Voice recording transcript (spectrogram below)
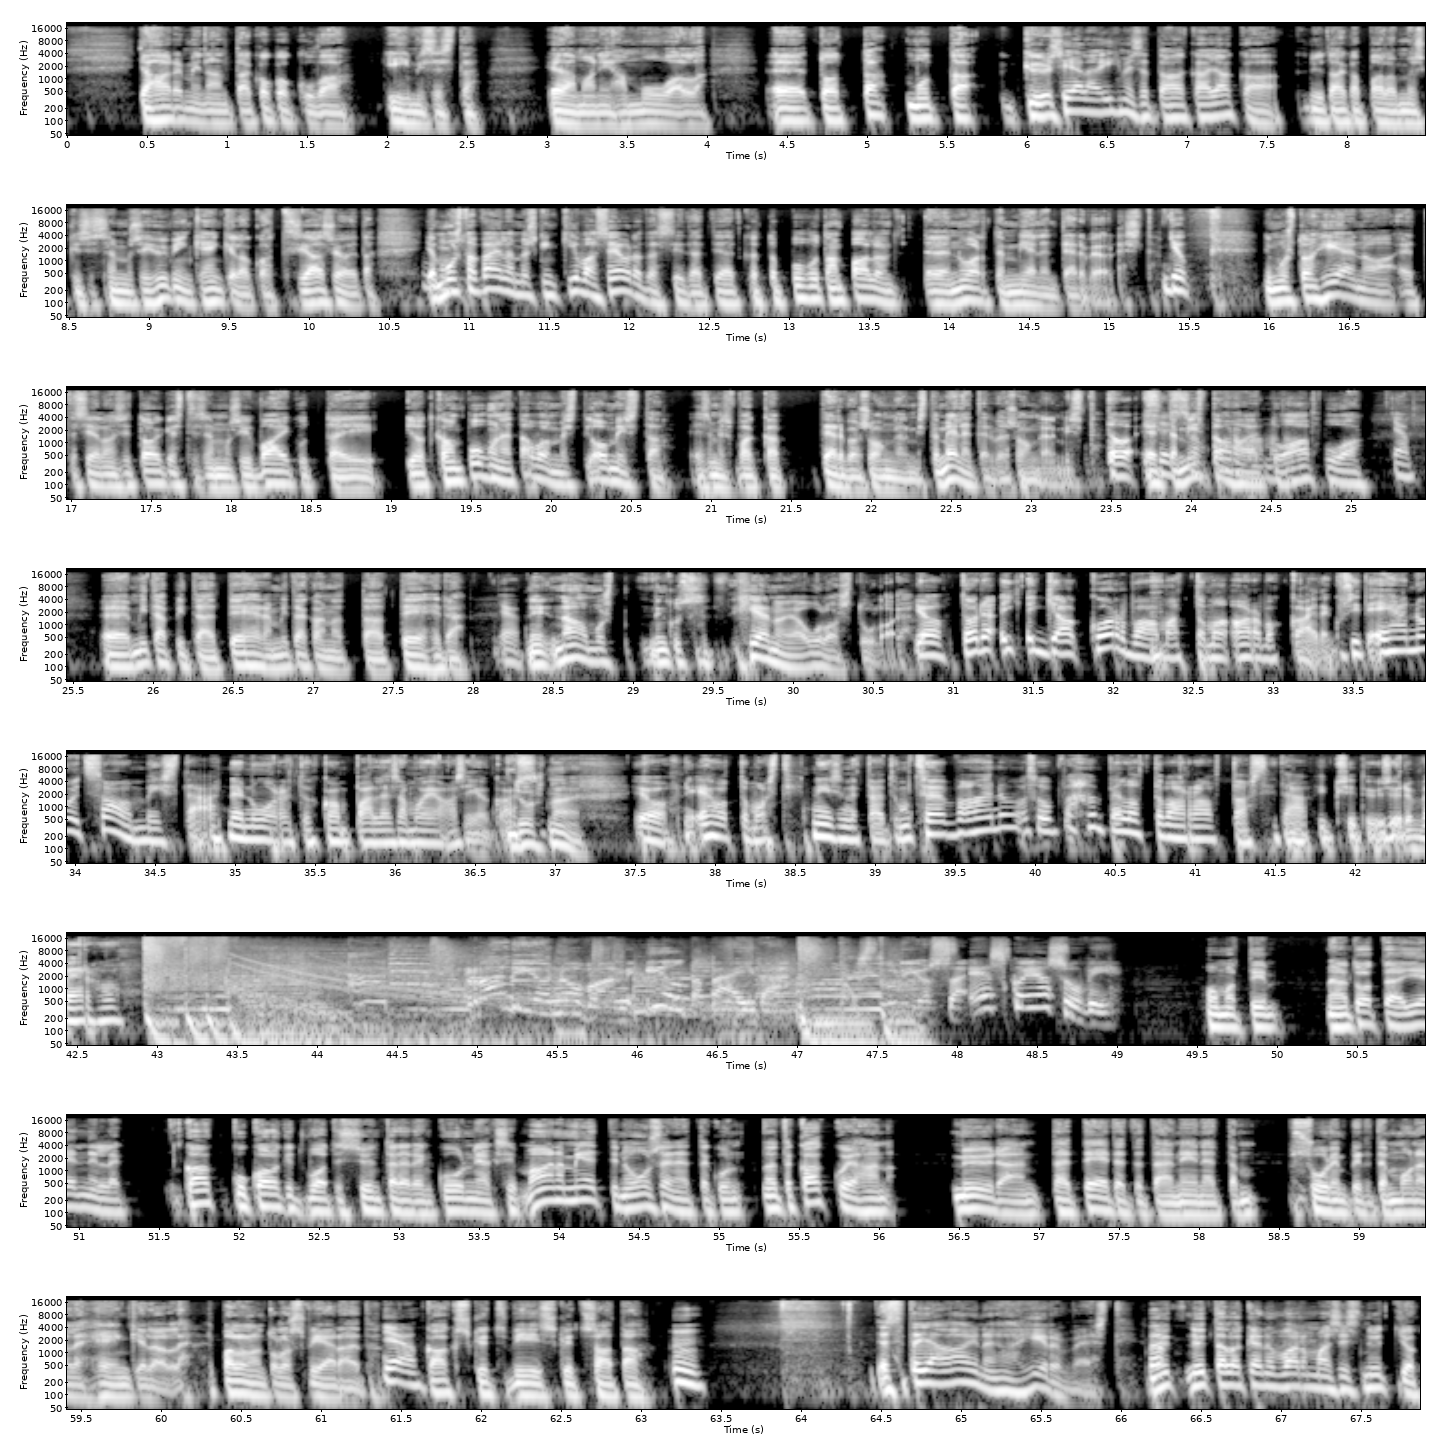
ja harmin antaa koko kuva ihmisestä. Elämä on ihan muualla. Ö, totta, mutta kyllä siellä ihmiset alkaa jakaa nyt aika paljon myöskin siis semmoisia hyvin henkilökohtaisia asioita. Ja musta on välillä myöskin kiva seurata sitä, tiedätkö, että puhutaan paljon ö, nuorten mielenterveydestä. Joo. Niin musta on hienoa, että siellä on sitten oikeasti semmoisia vaikuttajia, jotka on puhuneet avoimesti omista, esimerkiksi vaikka terveysongelmista, mielenterveysongelmista. To- siis että on mistä on haettu apua, eh, mitä pitää tehdä, mitä kannattaa tehdä. Joo. Niin nämä on musta niin kuin, hienoja ulostuloja. Joo, todella, ja korvaamattoman arvokkaita, kun sitten eihän noit saa mistään, ne nuoret, jotka kamppailee samoja asian kanssa. Just näin. Joo, niin ehdottomasti, niin sinne täytyy. Mutta se, vaan, se on vähän pelottavaa rauttaa sitä yksityisyyden verhoa. Radio Novan iltapäivä. Studiossa Esko ja Suvi. Hommattiin meidän tuottaja Jennille kakku 30-vuotissynttäreiden kunniaksi. Mä oon aina miettinyt usein, että kun noita kakkujahan myydään tai teetetään niin, että suurin piirtein monelle henkilölle. Paljon on tulossa vieraita. Joo. 20, 50, 100. Mm. Ja sitä jää aina ihan hirveästi. No. Nyt, nyt täällä on käynyt varmaan siis nyt jo 10-15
